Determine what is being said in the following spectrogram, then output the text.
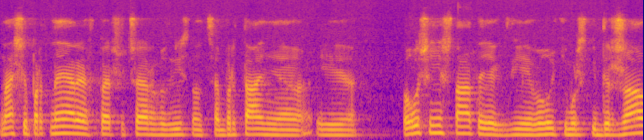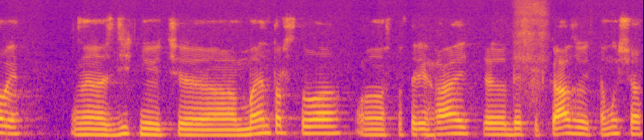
Наші партнери, в першу чергу, звісно, це Британія і Сполучені Штати, як дві великі морські держави, здійснюють е, менторство, е, спостерігають, е, десь підказують, тому що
